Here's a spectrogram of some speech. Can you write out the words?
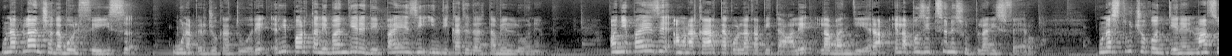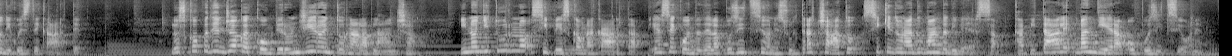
Una plancia double face, una per giocatore, riporta le bandiere dei paesi indicate dal tabellone. Ogni paese ha una carta con la capitale, la bandiera e la posizione sul planisfero. Un astuccio contiene il mazzo di queste carte. Lo scopo del gioco è compiere un giro intorno alla plancia. In ogni turno si pesca una carta e a seconda della posizione sul tracciato si chiede una domanda diversa, capitale, bandiera o posizione.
